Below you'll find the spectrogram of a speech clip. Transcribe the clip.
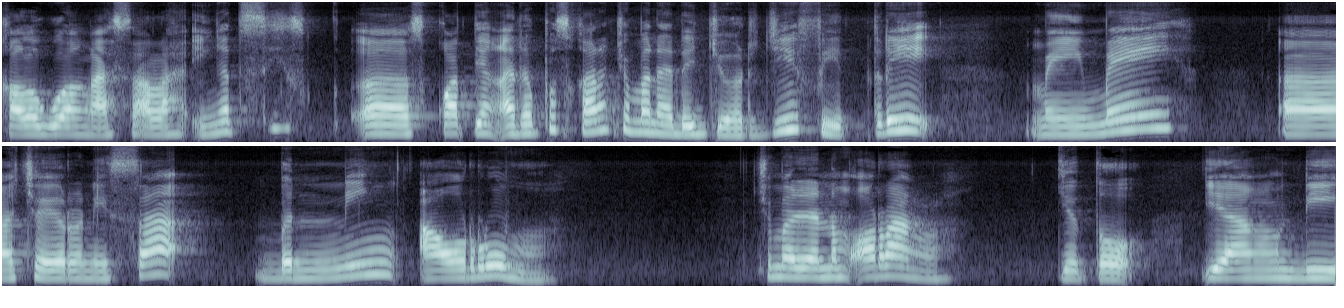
kalau gue nggak salah inget sih uh, squad yang ada pun sekarang cuma ada Georgie, Fitri, Mei Mei, uh, Choironisa, Bening, Aurum. Cuma ada enam orang gitu. Yang di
